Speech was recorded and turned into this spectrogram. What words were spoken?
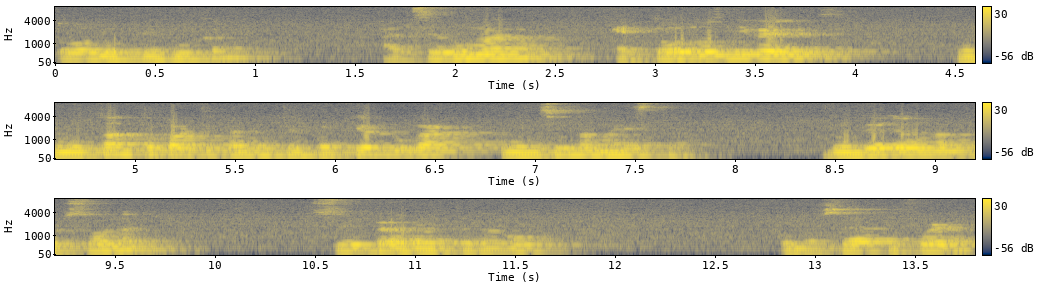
todo lo que educa al ser humano en todos los niveles, por lo tanto prácticamente en cualquier lugar, como decía una maestra, donde haya una persona, siempre habrá un pedagogo como sea que fuera,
